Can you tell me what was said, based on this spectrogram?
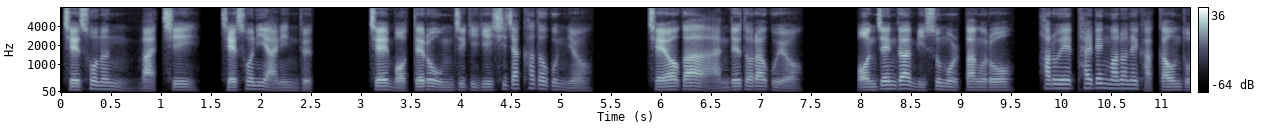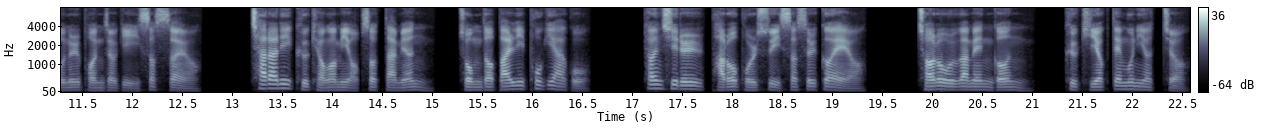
제 손은 마치 제 손이 아닌 듯 제 멋대로 움직이기 시작하더군요. 제어가 안 되더라고요. 언젠가 미수 몰빵으로 하루에 800만원에 가까운 돈을 번 적이 있었어요. 차라리 그 경험이 없었다면 좀 더 빨리 포기하고 현실을 바로 볼 수 있었을 거예요. 저로 올가맨 건 그 기억 때문이었죠.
